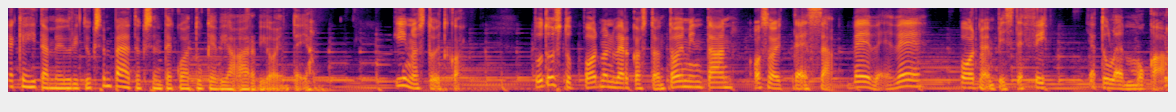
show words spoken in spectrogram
ja kehitämme yrityksen päätöksentekoa tukevia arviointeja. Kiinnostuitko? Tutustu Podman-verkoston toimintaan osoitteessa www.podman.fi ja tule mukaan.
